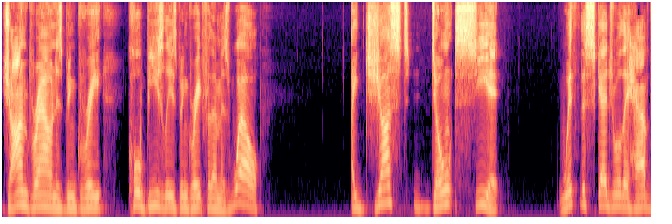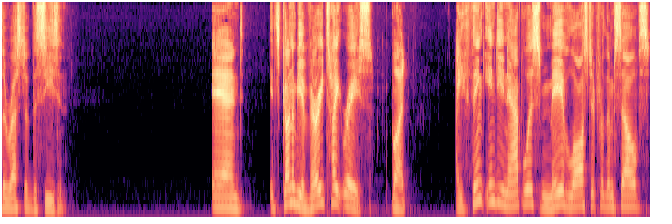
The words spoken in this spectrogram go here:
John Brown has been great. Cole Beasley has been great for them as well. I just don't see it with the schedule they have the rest of the season. And it's going to be a very tight race, but I think Indianapolis may have lost it for themselves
